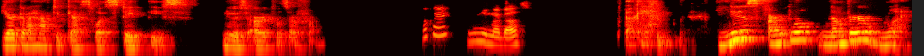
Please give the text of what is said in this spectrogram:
you're going to have to guess what state these news articles are from. Okay, I'm do my best. Okay, news article number one.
